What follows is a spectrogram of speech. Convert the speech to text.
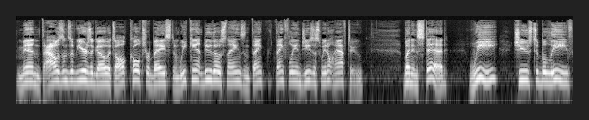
men thousands of years ago. It's all culture based, and we can't do those things. And thank, thankfully, in Jesus, we don't have to. But instead, we choose to believe,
